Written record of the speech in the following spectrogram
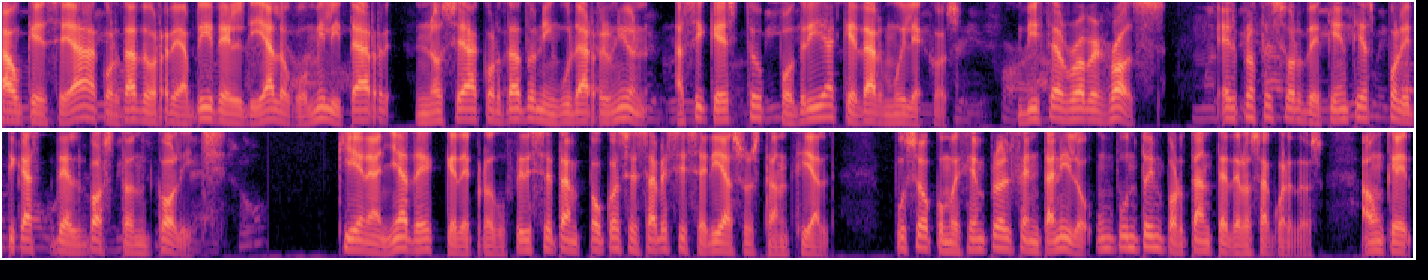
Aunque se ha acordado reabrir el diálogo militar, no se ha acordado ninguna reunión, así que esto podría quedar muy lejos, dice Robert Ross, el profesor de Ciencias Políticas del Boston College, quien añade que de producirse tampoco se sabe si sería sustancial. Puso como ejemplo el fentanilo, un punto importante de los acuerdos. Aunque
